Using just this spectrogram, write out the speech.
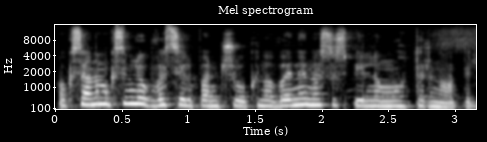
Оксана Максимлюк, Василь Панчук. Новини на Суспільному. Тернопіль.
